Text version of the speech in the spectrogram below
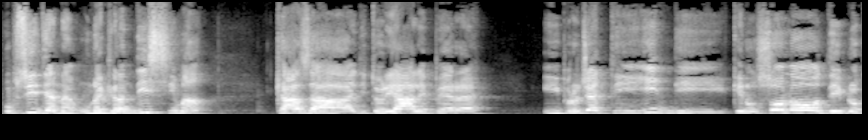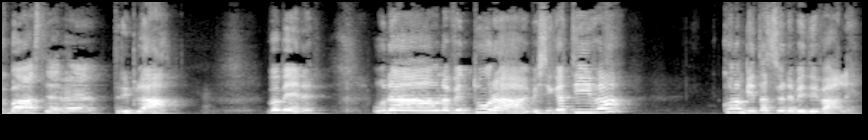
Obsidian, una grandissima casa editoriale per i progetti indie che non sono dei blockbuster AAA. Va bene, una, un'avventura investigativa con ambientazione medievale.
